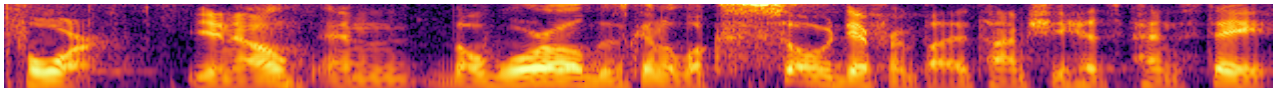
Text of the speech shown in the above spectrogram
four, you know, and the world is going to look so different by the time she hits Penn State.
